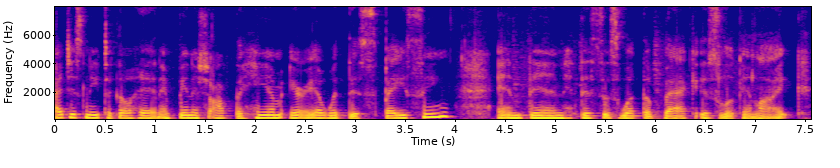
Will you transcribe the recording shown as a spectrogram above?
I just need to go ahead and finish off the hem area with this facing. And then this is what the back is looking like.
